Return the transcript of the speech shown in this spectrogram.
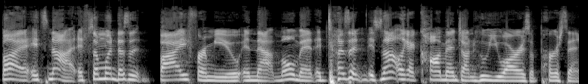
but it's not. If someone doesn't buy from you in that moment, it doesn't, it's not like a comment on who you are as a person.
